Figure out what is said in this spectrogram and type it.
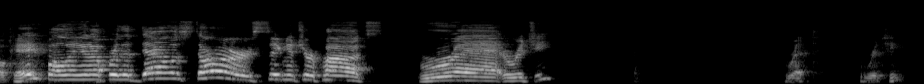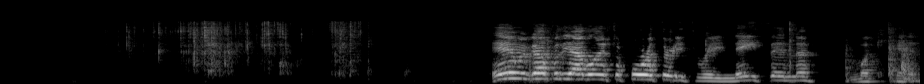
Okay, following it up for the Dallas Stars signature pucks, Brett Ritchie. Brett Ritchie. And we've got for the Avalanche to 433, Nathan MacKinnon.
